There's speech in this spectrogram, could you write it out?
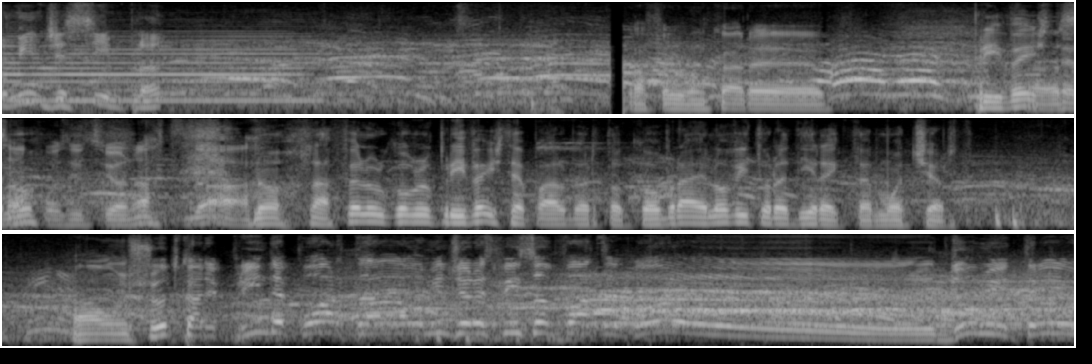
o minge simplă. La felul în care Privește, s-a nu? poziționat, da. Nu, la felul cum îl privește pe Alberto Cobra, e lovitură directă, în mod cert. A, un șut care prinde poarta, o minge respinsă în față, gol! Dumitriu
